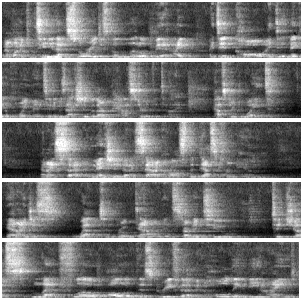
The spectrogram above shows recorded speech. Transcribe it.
and I want to continue that story just a little bit. I, I did call, I did make an appointment, and it was actually with our pastor at the time, Pastor Dwight. And I, sat, I mentioned that I sat across the desk from him, and I just wept and broke down and started to, to just let flow all of this grief that I've been holding behind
